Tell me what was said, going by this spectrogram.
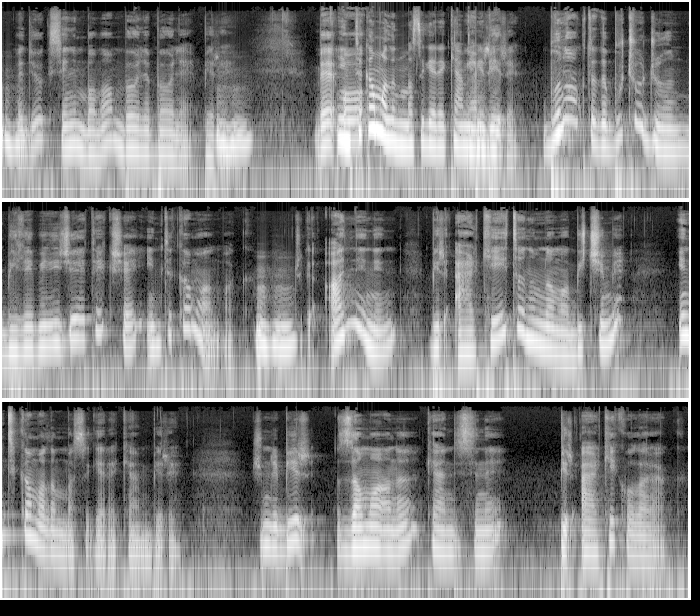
ve diyor ki senin baban böyle böyle biri. Hı hı. Ve o İntikam alınması gereken yani biri. biri. Bu noktada bu çocuğun bilebileceği tek şey intikam almak. Hı hı. Çünkü annenin bir erkeği tanımlama biçimi intikam alınması gereken biri. Şimdi bir zamanı kendisini bir erkek olarak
